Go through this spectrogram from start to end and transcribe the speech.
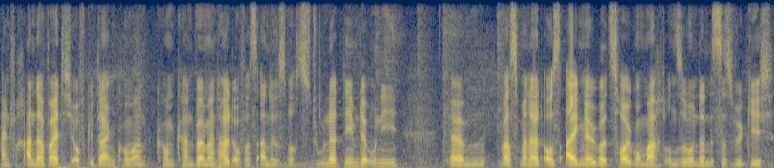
einfach anderweitig auf Gedanken kommen kann, weil man halt auch was anderes noch zu tun hat neben der Uni, ähm, was man halt aus eigener Überzeugung macht und so. Und dann ist das wirklich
